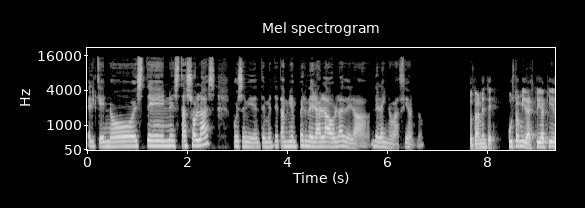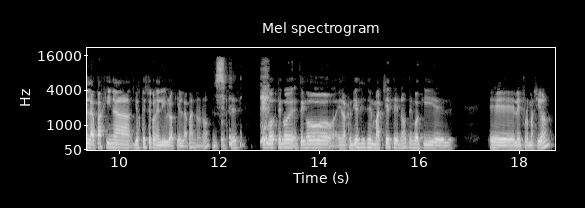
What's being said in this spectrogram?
el que no esté en estas olas, pues evidentemente también perderá la ola de la, de la innovación, ¿no? Totalmente. Justo, mira, estoy aquí en la página, yo es que estoy con el libro aquí en la mano, ¿no? Entonces, tengo, tengo, tengo, en Argentina se dice el machete, ¿no? Tengo aquí el, eh, la información.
